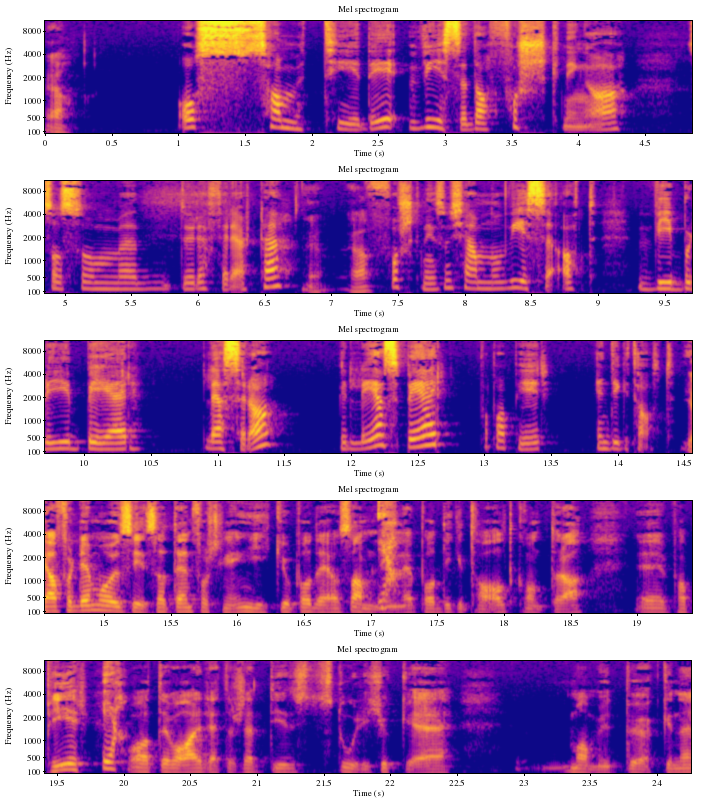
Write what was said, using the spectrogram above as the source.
Ja. Og samtidig viser da forskninga, sånn som eh, du refererte til, Ja, ja. forskning som kommer nå, viser at vi blir bedre lesere. Vi leser bedre på papir enn digitalt. ja, for det må jo sies at den forskningen gikk jo på det å sammenligne Ja. på digitalt kontra eh, papir, og at det var rett og slett de store, tjukke mammutbøkene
